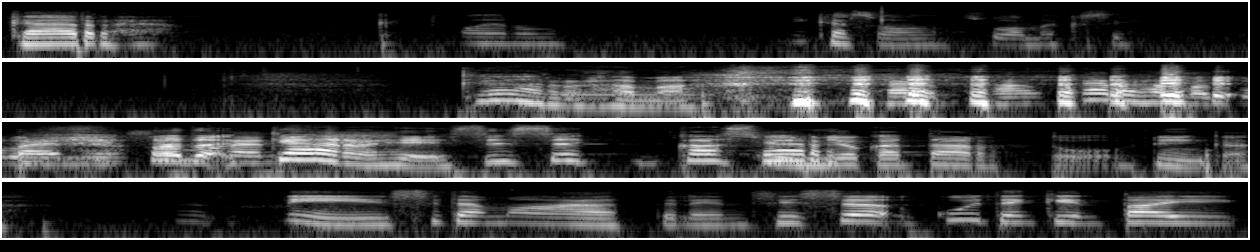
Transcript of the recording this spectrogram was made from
kärhä. Twine on, mikä se on suomeksi? Kärhämä. Kärhämä, kärhämä tulee niin. Semmoinen... Kärhi, siis se kasvin, Kär... joka tarttuu, niinkö? Niin, sitä mä ajattelin. Siis se kuitenkin, tai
